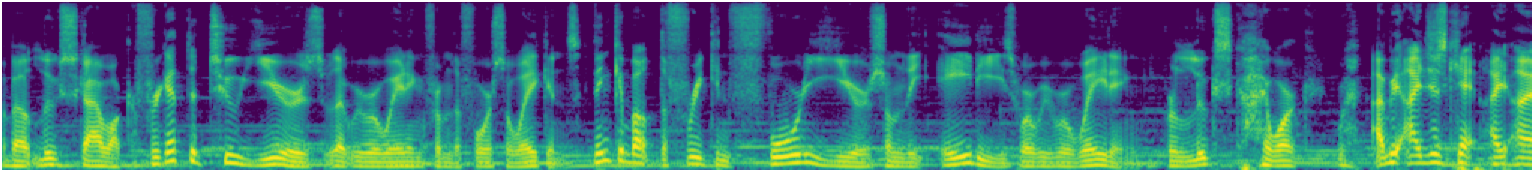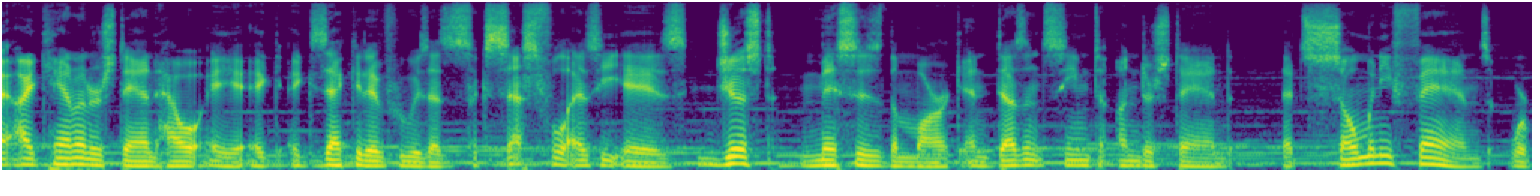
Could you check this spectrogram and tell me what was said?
about Luke Skywalker. Forget the two years that we were waiting from The Force Awakens. Think about the freaking 40 years from the 80s where we were waiting for Luke Skywalker. I mean, I just can't, I, I, I can't understand how a, a executive who is as successful as he is just misses the mark and doesn't seem to understand that so many fans were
